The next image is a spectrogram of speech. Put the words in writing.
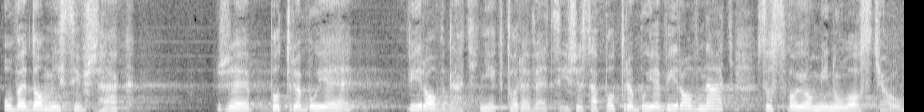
Uvedomí si však, že potrebuje vyrovnať niektoré veci, že sa potrebuje vyrovnať so svojou minulosťou,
